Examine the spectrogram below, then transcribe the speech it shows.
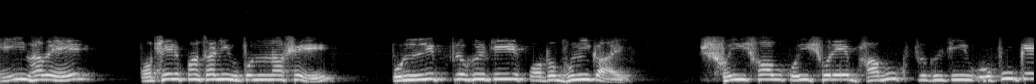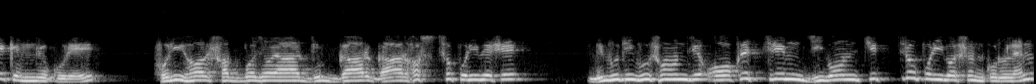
এইভাবে পথের পাঁচালী উপন্যাসে পল্লী প্রকৃতির পটভূমিকায় শৈশব কৈশোরে ভাবুক প্রকৃতির অপুকে কেন্দ্র করে হরিহর সর্বজয়া দুর্গার গার্হস্থ পরিবেশে বিভূতিভূষণ যে অকৃত্রিম জীবন চিত্র পরিবেশন করলেন,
